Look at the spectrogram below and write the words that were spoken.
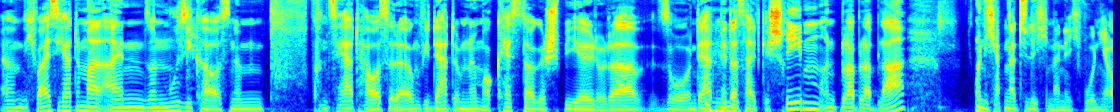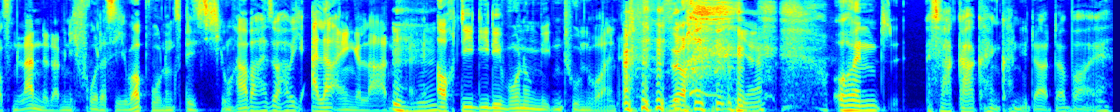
Ähm, ich weiß, ich hatte mal einen, so einen Musiker aus einem pff, Konzerthaus oder irgendwie, der hat in einem Orchester gespielt oder so. Und der hat mir das halt geschrieben und bla bla bla. Und ich habe natürlich, ich meine, ich wohne hier auf dem Lande, da bin ich froh, dass ich überhaupt Wohnungsbesichtigung habe. Also habe ich alle eingeladen. Auch die, die die Wohnung mieten tun wollen. so. ja. Und es war gar kein Kandidat dabei.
